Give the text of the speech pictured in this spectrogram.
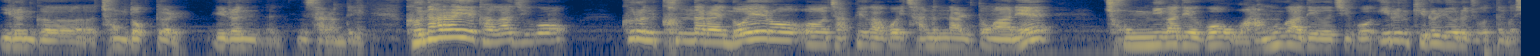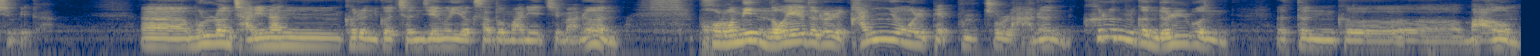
이런 그 총독들 이런 사람들이 그 나라에 가가지고 그런 큰 나라의 노예로 어, 잡혀가고 사는 날 동안에 총리가 되고 왕후가 되어지고 이런 길을 열어주었던 것입니다. 아, 물론 잔인한 그런 그 전쟁의 역사도 많이 있지만은 포로민 노예들을 간용을 베풀 줄 아는 그런 그 넓은 어떤 그 마음,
